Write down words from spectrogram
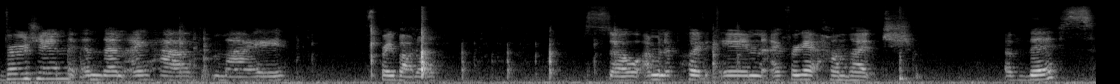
version, and then I have my spray bottle. So I'm gonna put in, I forget how much of this.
